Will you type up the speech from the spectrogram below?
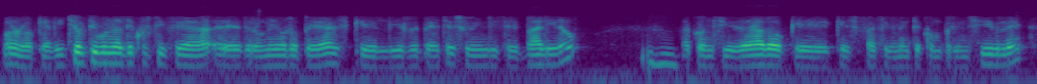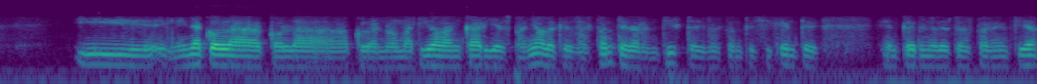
Bueno, lo que ha dicho el Tribunal de Justicia eh, de la Unión Europea es que el IRPH es un índice válido, ha considerado que, que es fácilmente comprensible y en línea con la, con la, con la normativa bancaria española, que es bastante garantista y bastante exigente en términos de transparencia,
